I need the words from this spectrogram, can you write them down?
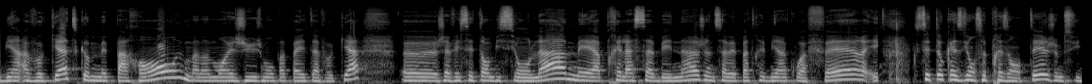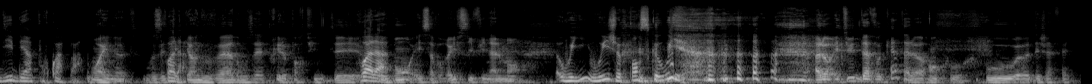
bien avocate comme mes parents. Ma maman est juge, mon papa est avocat. J'avais cette ambition-là, mais après la Sabena, je ne savais pas très bien quoi faire. Et cette occasion se présentait. Je me suis dit, bien, pourquoi pas. Why not? Vous êtes Voilà. quelqu'un d'ouvert, donc vous avez pris l'opportunité Voilà. bon et ça vous réussit finalement. Oui, oui, je pense que oui. Alors, études d'avocate alors en cours ou euh, déjà faites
